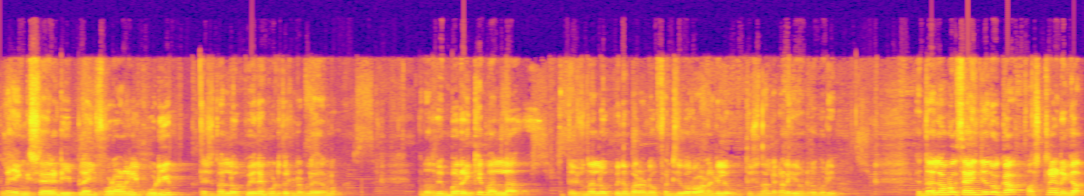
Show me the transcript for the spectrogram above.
Playing style deep playing for ആണെങ്കിൽ കൂടിയും അത്യാവശ്യം നല്ല ഒപ്പീനിയൻ കൊടുത്തിട്ടുണ്ട് പ്ലെയറിന് പിന്നെ റിബറിക്ക് നല്ല അത്യാവശ്യം നല്ല ഒപ്പീനിയൻ പറയുന്നുണ്ട്. ഒഫൻസീവ് കുറവാണെങ്കിലും അത്യാവശ്യം നല്ല കളിയുണ്ട് റിബറിയും എന്തായാലും നമ്മൾ സൈൻ ചെയ്ത് നോക്കാം. ഫസ്റ്റ് ട്രൈ എടുക്കാം.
